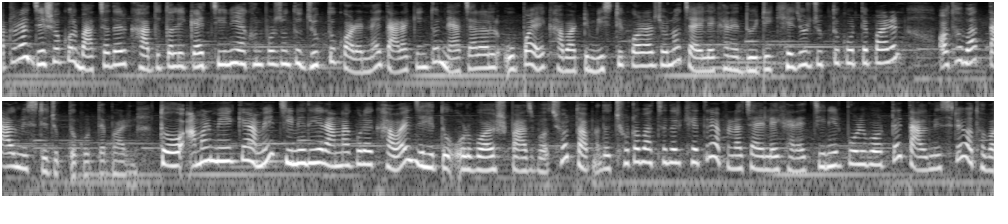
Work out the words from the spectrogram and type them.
আপনারা যে সকল বাচ্চাদের খাদ্য তালিকায় চিনি এখন পর্যন্ত যুক্ত করেন নাই, তারা কিন্তু ন্যাচারাল উপায়ে খাবারটি মিষ্টি করার জন্য চাইলে এখানে দুইটি খেজুর যুক্ত করতে পারেন অথবা তাল মিষ্টি যুক্ত করতে পারেন। তো আমার মেয়েকে আমি চিনি দিয়ে রান্না করে খাওয়াই, যেহেতু ওর বয়স পাঁচ বছর, তো আপনাদের ছোট বাচ্চাদের ক্ষেত্রে আপনারা চাইলে এখানে চিনির পরিবর্তে তাল মিষ্টি অথবা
